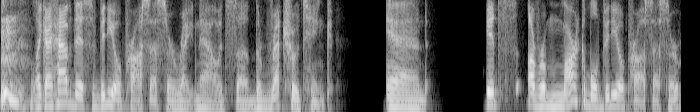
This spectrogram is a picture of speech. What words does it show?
like I have this video processor right now. It's uh, the RetroTink, and it's a remarkable video processor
